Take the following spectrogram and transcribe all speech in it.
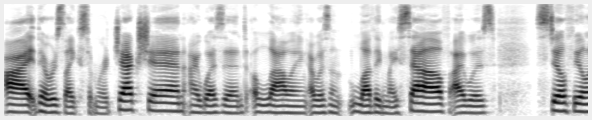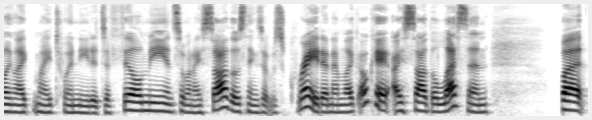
I there was like some rejection. I wasn't allowing, I wasn't loving myself. I was still feeling like my twin needed to fill me. And so when I saw those things, it was great. And I'm like, okay, I saw the lesson. But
